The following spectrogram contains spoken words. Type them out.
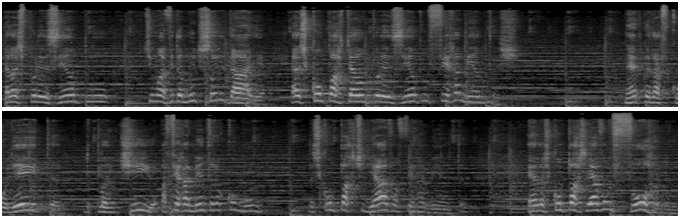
elas, por exemplo, tinham uma vida muito solidária. Elas compartilhavam, por exemplo, ferramentas. Na época da colheita, do plantio, a ferramenta era comum. Elas compartilhavam ferramenta. Elas compartilhavam forno.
